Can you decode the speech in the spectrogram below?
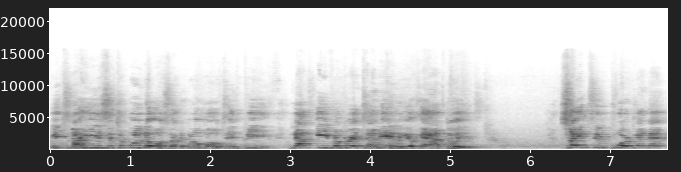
It's not easy to bulldoze at the Blue Mountain Peak. Not even Breton Hill, you can't do it. So it's important that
